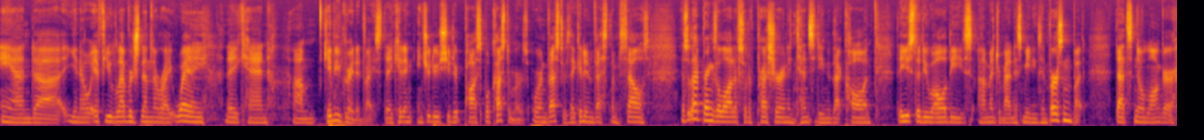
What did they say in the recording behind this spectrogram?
and uh, you know, if you leverage them the right way, they can um, give you great advice. They could introduce you to possible customers or investors. They could invest themselves. And so that brings a lot of sort of pressure and intensity into that call. And they used to do all these uh, Mentor Madness meetings in person, but that's no longer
